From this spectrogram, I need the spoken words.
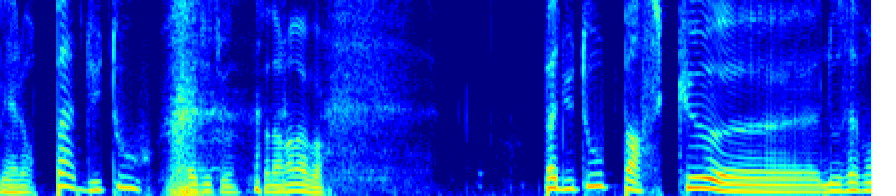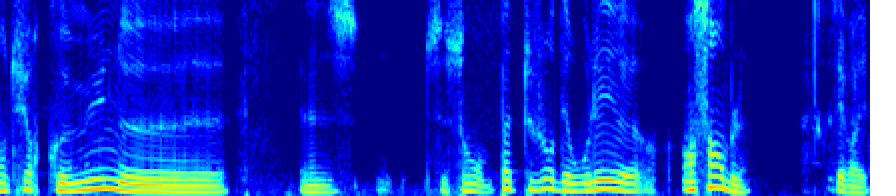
Mais alors, pas du tout. Pas du tout. Ça n'a rien à voir. Pas du tout parce que euh, nos aventures communes euh, euh, se sont pas toujours déroulées ensemble. C'est vrai.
